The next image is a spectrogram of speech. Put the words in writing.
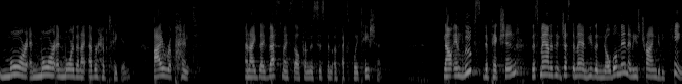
more and more and more than I ever have taken. I repent and I divest myself from the system of exploitation. Now, in Luke's depiction, this man isn't just a man, he's a nobleman and he's trying to be king.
